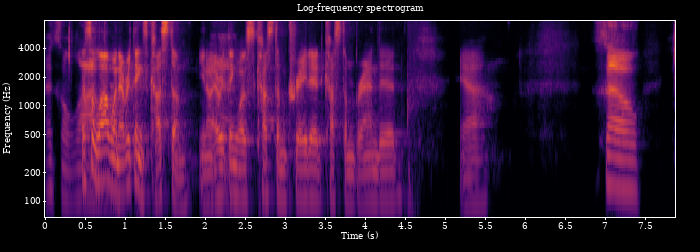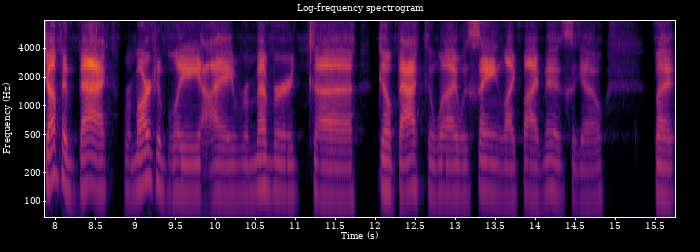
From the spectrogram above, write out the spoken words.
That's a lot. That's a lot when everything's custom. You know, yeah. everything was custom created, custom branded. Yeah. So jumping back, remarkably, I remembered uh, go back to what I was saying like five minutes ago, but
